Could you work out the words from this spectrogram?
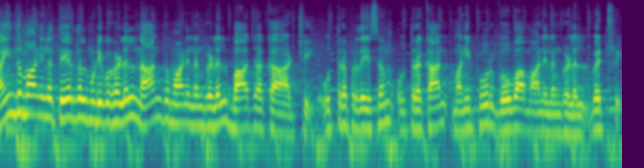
ஐந்து மாநில தேர்தல் முடிவுகளில் நான்கு மாநிலங்களில் பாஜக ஆட்சி. உத்தரப்பிரதேசம் உத்தரகாண்ட் மணிப்பூர் கோவா மாநிலங்களில் வெற்றி.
